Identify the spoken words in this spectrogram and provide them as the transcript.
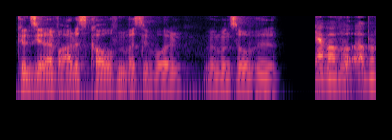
können sich halt einfach alles kaufen, was sie wollen, wenn man so will. Ja, aber, wo, aber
